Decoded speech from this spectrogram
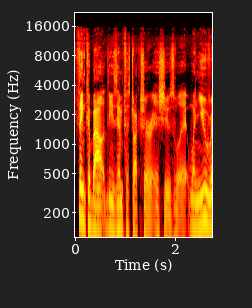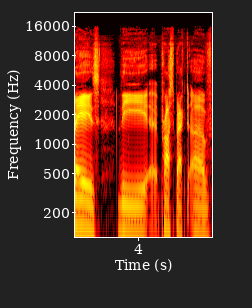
think about these infrastructure issues when you raise the uh, prospect of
